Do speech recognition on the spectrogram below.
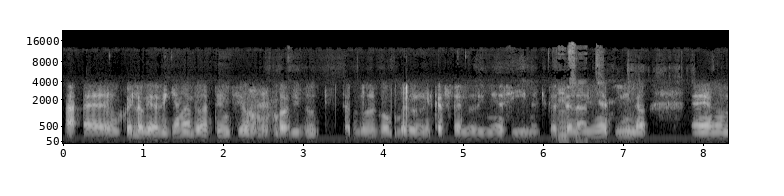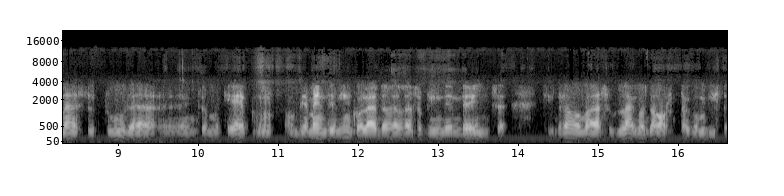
Ma, eh, quello che ha richiamato l'attenzione un po' di tutti stato lo sgombero del castello di Miasino. Il castello Infatti. di Miasino è una struttura eh, insomma, che è mh, ovviamente vincolata dalla soprintendenza, si trova sul lago d'Orta, con vista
